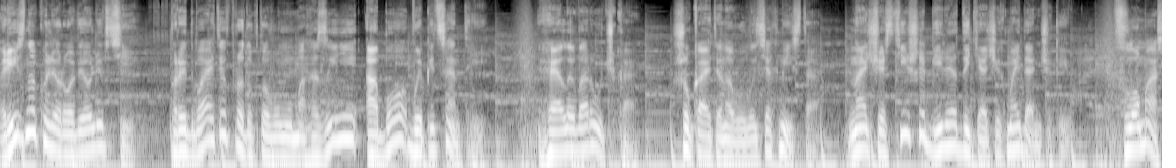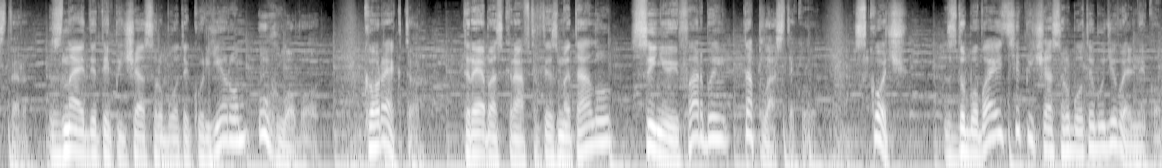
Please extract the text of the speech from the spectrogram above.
різнокольорові олівці. Придбайте в продуктовому магазині або в епіцентрі. Гелева ручка. Шукайте на вулицях міста. Найчастіше біля дитячих майданчиків. Фломастер. Знайдете під час роботи кур'єром у Глово. Коректор. Треба скрафтити з металу, синьої фарби та пластику. Скотч. Здобувається під час роботи будівельником.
